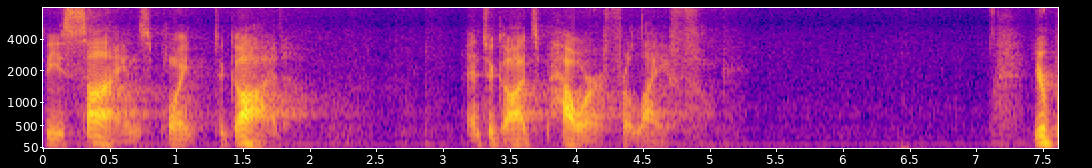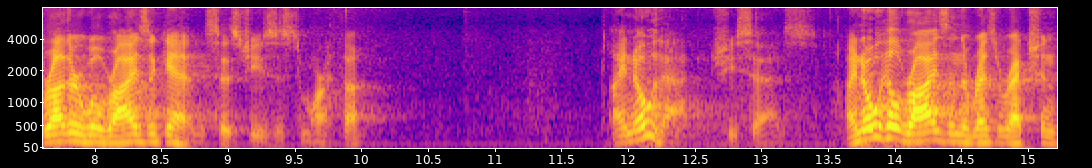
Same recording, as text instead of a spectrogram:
These signs point to God and to God's power for life. Your brother will rise again, says Jesus to Martha. I know that, she says. I know he'll rise in the resurrection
